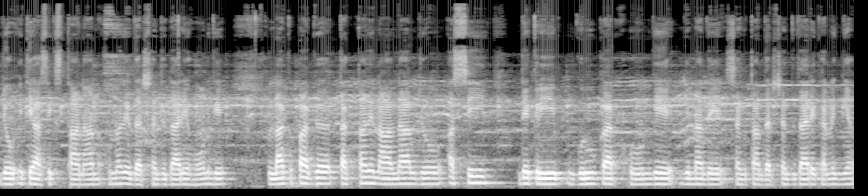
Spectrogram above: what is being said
ਜੋ ਇਤਿਹਾਸਿਕ ਸਥਾਨ ਹਨ, ਉਹਨਾਂ ਦੇ ਦਰਸ਼ਨ ਦਿਦਾਰੇ ਹੋਣਗੇ। ਲਗਭਗ ਤਖਤਾਂ ਦੇ ਨਾਲ ਨਾਲ ਜੋ 80 ਦੇ ਕਰੀਬ ਗੁਰੂ ਘਰ ਹੋਣਗੇ, ਜਿਨ੍ਹਾਂ ਦੇ ਸੰਗਤਾਂ ਦਰਸ਼ਨ ਦਿਦਾਰੇ ਕਰਨਗੀਆਂ।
